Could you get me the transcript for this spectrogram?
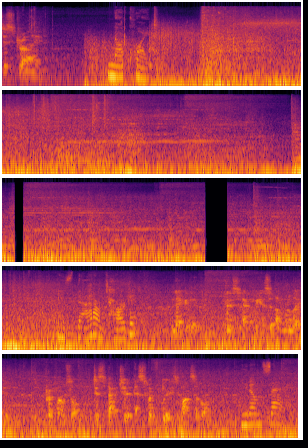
Destroyed. Not quite. Is that our target? Negative. This enemy is unrelated. Proposal. Dispatch it as swiftly as possible. You don't say.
